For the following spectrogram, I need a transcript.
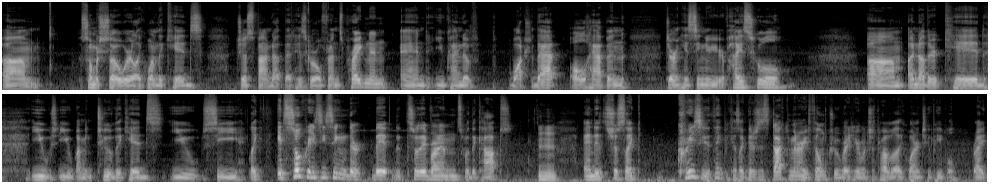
Um, so much so where like one of the kids just found out that his girlfriend's pregnant and you kind of watch that all happen during his senior year of high school um, another kid you you i mean two of the kids you see like it's so crazy seeing their they so they've run ins with the cops. Mhm. and it's just like crazy to think because like there's this documentary film crew right here which is probably like one or two people right?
